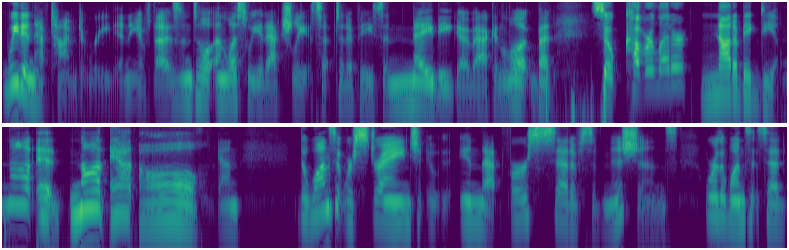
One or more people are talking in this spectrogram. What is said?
we didn't have time to read any of those until unless we had actually accepted a piece and maybe go back and look. But so cover letter, not a big deal. Not at not at all. And the ones that were strange uh, in that first set of submissions were the ones that said,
